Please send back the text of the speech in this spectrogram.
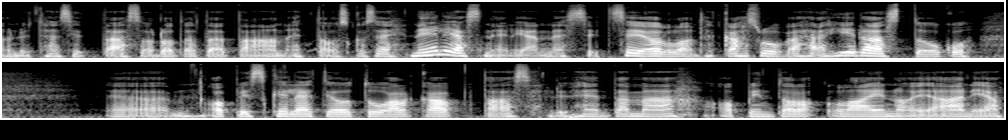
No nythän sitten taas odotetaan, että olisiko se neljäs neljännes sitten se, jolloin se kasvu vähän hidastuu, kun opiskelijat joutuu alkaa taas lyhentämään opintolainojaan ja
